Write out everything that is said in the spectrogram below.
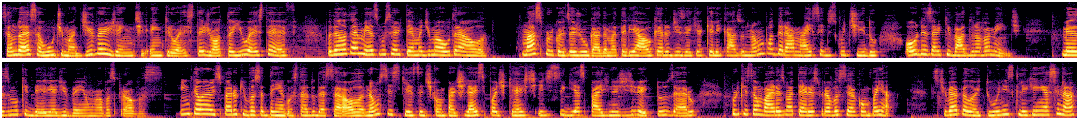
sendo essa última divergente entre o STJ e o STF, podendo até mesmo ser tema de uma outra aula. Mas por coisa julgada material, quero dizer que aquele caso não poderá mais ser discutido ou desarquivado novamente, mesmo que dele advenham novas provas. Então eu espero que você tenha gostado dessa aula. Não se esqueça de compartilhar esse podcast e de seguir as páginas de Direito do Zero, porque são várias matérias para você acompanhar. Se estiver pelo iTunes, clique em assinar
